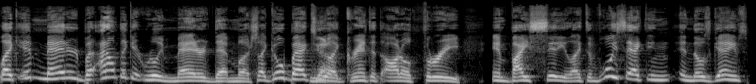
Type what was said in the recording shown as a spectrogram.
like it mattered, but I don't think it really mattered that much. Like go back to No. like Grand Theft Auto 3 and Vice City, like the voice acting in those games,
